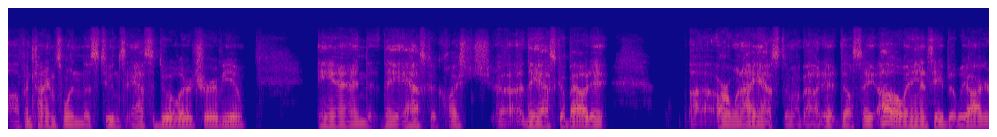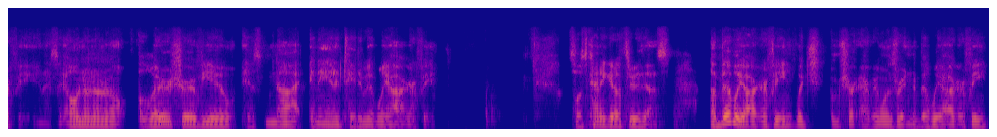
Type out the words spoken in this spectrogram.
Oftentimes when the students ask to do a literature review and they ask a question, uh, they ask about it, uh, or when I ask them about it, they'll say, oh, an annotated bibliography. And I say, oh, no, no, no, a literature review is not an annotated bibliography. So let's kind of go through this. A bibliography, which I'm sure everyone's written a bibliography,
